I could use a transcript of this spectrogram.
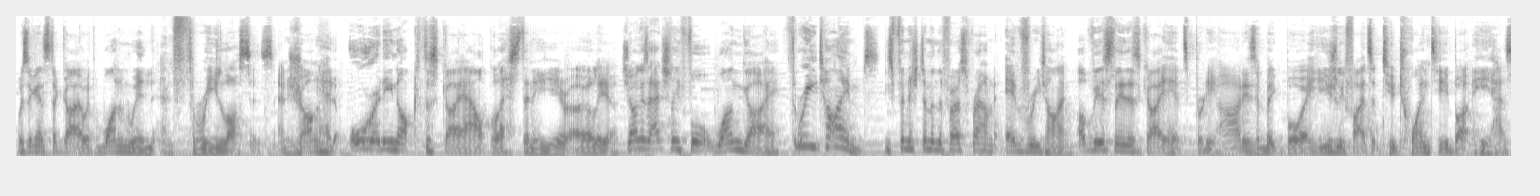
was against a guy with one win and three losses, and Zhang had already knocked this guy out less than a year earlier. Zhang has actually fought one guy three times. He's finished him in the first round every time. Obviously, this guy hits pretty hard. He's a big boy. He usually fights at 220, but he has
